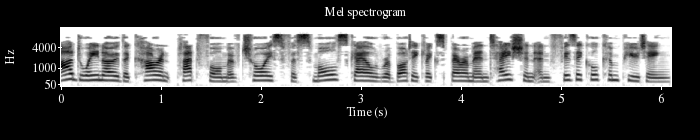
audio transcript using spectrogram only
Arduino the current platform of choice for small-scale robotic experimentation and physical computing.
